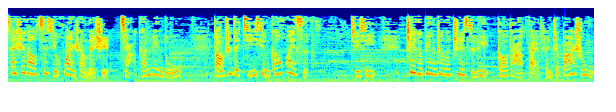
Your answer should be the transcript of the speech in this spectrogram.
才知道自己患上的是甲肝病毒。导致的急性肝坏死，据悉，这个病症的致死率高达百分之八十五。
